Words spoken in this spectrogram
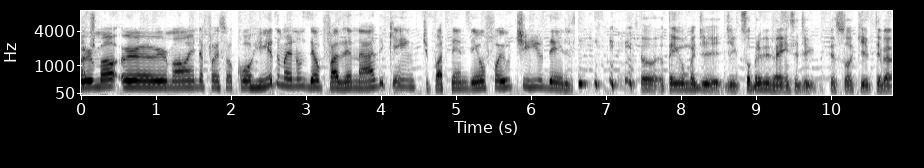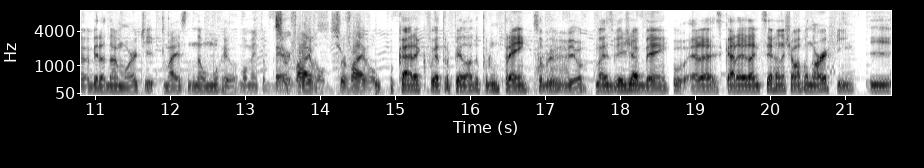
O irmão, o irmão ainda foi socorrido, mas não deu pra fazer nada. E quem, tipo, atendeu foi o tio deles. Eu, eu tenho uma de, de sobrevivência, de pessoa que teve a beira da morte, mas não morreu. Momento Bear Survival. Grylls. Survival. O cara que foi atropelado por um trem sobreviveu. Mas veja bem, o- era, esse cara lá em Serrana chamava Norfin. E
